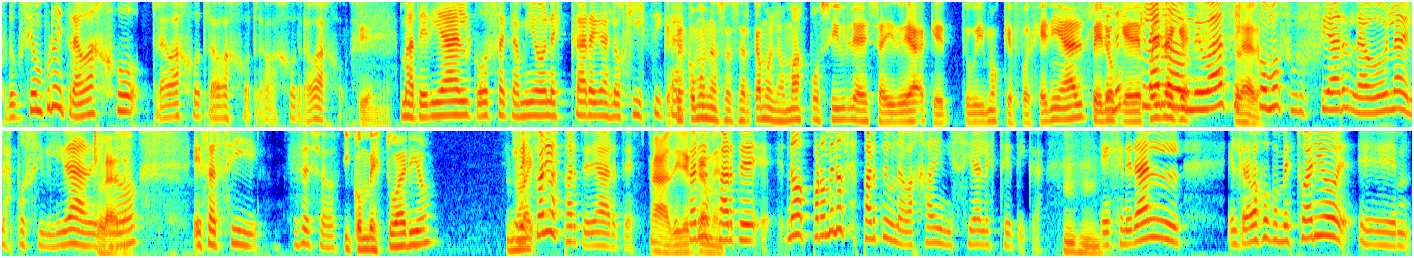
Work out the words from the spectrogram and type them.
Producción pura y trabajo, trabajo, trabajo, trabajo, trabajo. Entiendo. Material, cosa, camiones, cargas, logística. Después, cómo nos acercamos lo más posible a esa idea que tuvimos que fue genial, pero que después. Claro, hay dónde vas es cómo surfear la ola de las posibilidades, ¿no? Es así, qué sé yo. ¿Y con vestuario? Y vestuario es parte de arte. Ah, directamente. es parte, no, por lo menos es parte de una bajada inicial estética. En general, el trabajo con vestuario, eh,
